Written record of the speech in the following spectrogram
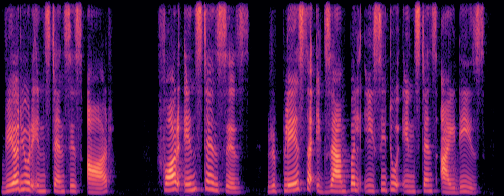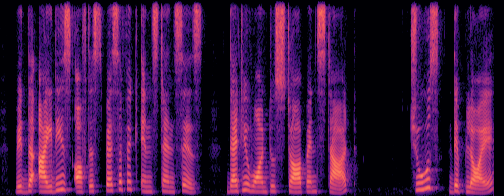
where your instances are. For instances, replace the example EC2 instance IDs with the IDs of the specific instances that you want to stop and start. Choose Deploy.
